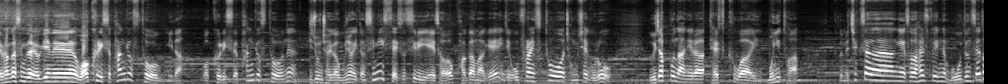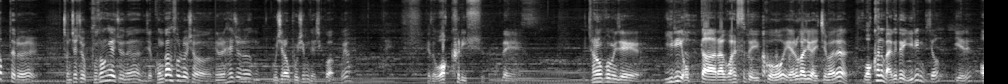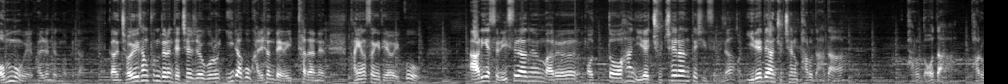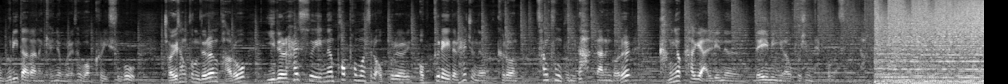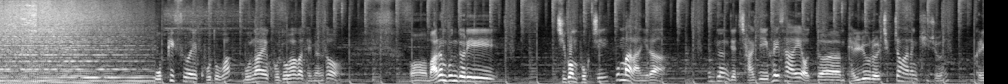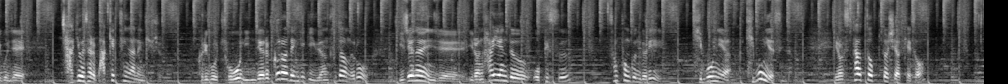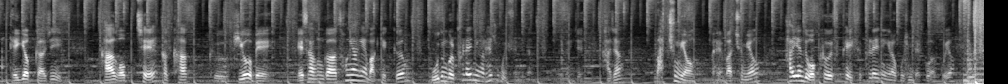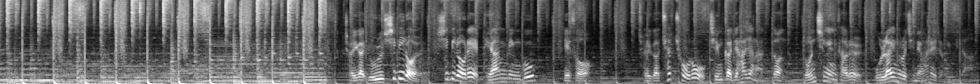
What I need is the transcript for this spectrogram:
네, 반갑습니다. 여기는 워크리스 판교 스토어입니다. 워크리스 판교 스토어는 기존 저희가 운영했던 스미스 S3에서 과감하게 이제 오프라인 스토어 정책으로 의자뿐 아니라 데스크와 이 모니터함, 그다음에 책상에서 할 수 있는 모든 셋업들을 전체적으로 구성해주는 이제 공간 솔루션을 해주는 곳이라고 보시면 되실 것 같고요. 네. 그래서 워크리스. 네. 잘못 보면 이제 일이 없다라고 할 수도 있고 여러 가지가 있지만은 워커는 말 그대로 일이죠. 일, 업무에 관련된 겁니다. 그러니까 저희 상품들은 대체적으로 일하고 관련되어 있다라는 방향성이 되어 있고 RES, 리스라는 말은 어떠한 일의 주체라는 뜻이 있습니다. 일에 대한 주체는 바로 나다. 바로 너다. 바로 우리다라는 개념을 해서 워크 리스고 저희 상품들은 바로 일을 할 수 있는 퍼포먼스를 업그레이드, 업그레이드를 해주는 그런 상품군이다라는 거를 강력하게 알리는 네이밍이라고 보시면 될 것 같습니다. 오피스의 고도화, 문화의 고도화가 되면서 어, 많은 분들이 직원 복지뿐만 아니라 혹은 이제 자기 회사의 어떠한 밸류를 측정하는 기준 그리고 이제 자기 회사를 마케팅하는 기준 그리고 좋은 인재를 끌어당기기 위한 수단으로 이제는 이제 이런 하이엔드 오피스 상품군들이 기본이 기본이 됐습니다. 이런 스타트업부터 시작해서 대기업까지 각 업체, 각, 각그 기업의 예상과 성향에 맞게끔 모든 걸 플래닝을 해주고 있습니다. 그래서 이제 가장 맞춤형, 네, 맞춤형 하이엔드 워크 스페이스 플래닝이라고 보시면 될 것 같고요. 저희가 올 11월, 11월에 대한민국에서 저희가 최초로 지금까지 하지 않았던 런칭 행사를 온라인으로 진행할 예정입니다.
